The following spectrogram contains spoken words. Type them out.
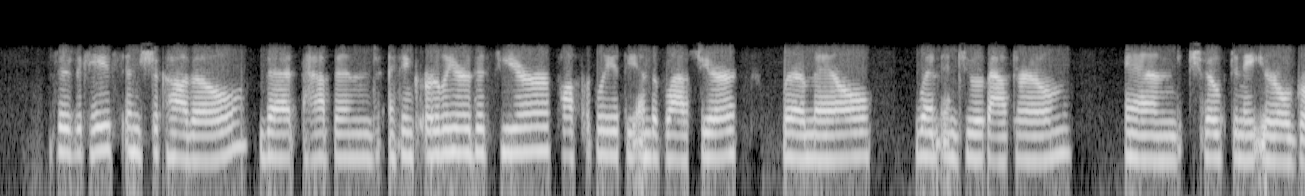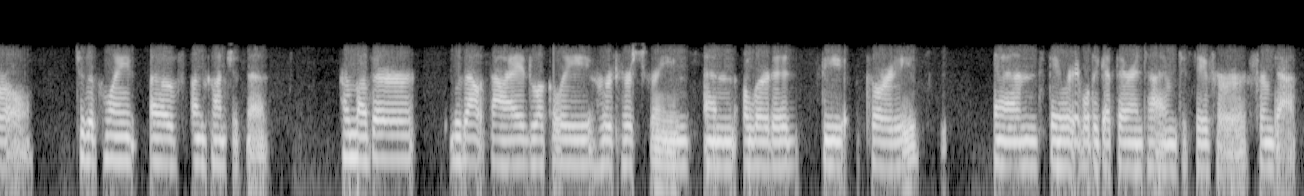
There's a case in Chicago that happened, I think, earlier this year, possibly at the end of last year, where a male went into a bathroom and choked an eight year old girl to the point of unconsciousness. Her mother was outside, luckily, heard her screams and alerted the authorities, and they were able to get there in time to save her from death.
